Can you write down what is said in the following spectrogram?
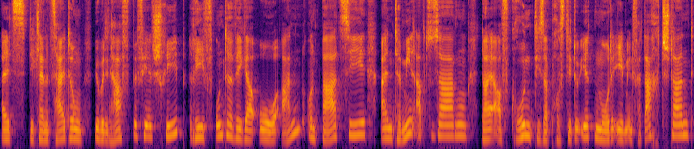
als die kleine Zeitung über den Haftbefehl schrieb, rief Unterweger O an und bat sie, einen Termin abzusagen, da er aufgrund dieser Prostituiertenmode eben in Verdacht stand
